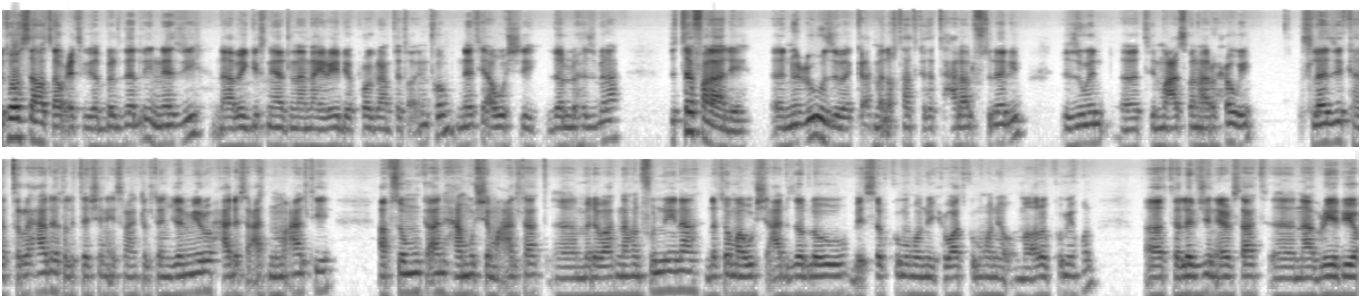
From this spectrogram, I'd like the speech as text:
ብተወሳኺ ፀውዒት ክገብር ዘሊ ነዚ ንኣበጊስናዮ ዘለና ናይ ሬድዮ ፕሮግራም ተጠቂምኩም ነቲ ኣብ ውሽጢ ዘሎ ህዝብና ዝተፈላለየ ንዕኡ ዝበቅዕ መልእክታት ከተተሓላልፉ ትደልዩ እዚ እውን እቲ ማዕፆና ርሑው እዩ ስለዚ ካብ ጥሪ 1 222 ጀሚሩ ሓደ ሰዓት ንመዓልቲ ኣብ ሰሙን ከዓኒ ሓሙሽተ መዓልትታት መደባትና ክንፍኑ ኢና ነቶም ኣብ ውሽጢ ዓዲ ዘለው ቤተሰብኩም ይኹኑ ኣሕዋትኩም ይኹኑ መቅረብኩም ይኹን ቴሌቭዥን ኤርሳት ናብ ሬድዮ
